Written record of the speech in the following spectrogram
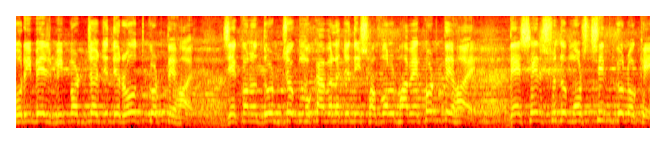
পরিবেশ বিপর্যয় যদি রোধ করতে হয়, যে কোনো দুর্যোগ মোকাবেলা যদি সফলভাবে করতে হয়, দেশের শুধু মসজিদগুলোকে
